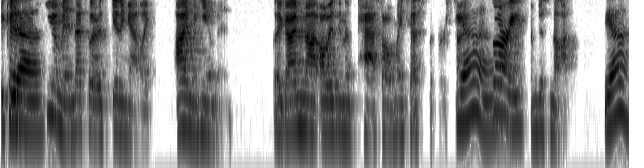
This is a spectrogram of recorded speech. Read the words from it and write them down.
because yeah. human, that's what I was getting at. Like I'm a human. Like I'm not always going to pass all my tests the first time. Yeah. Sorry, I'm just not. Yeah.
